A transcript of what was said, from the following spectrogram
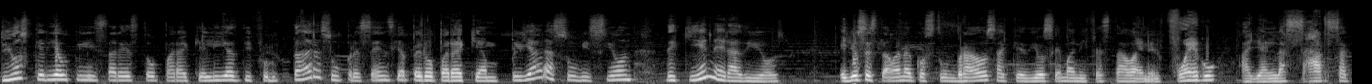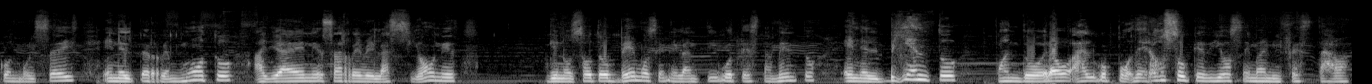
Dios quería utilizar esto para que Elías disfrutara su presencia, pero para que ampliara su visión de quién era Dios. Ellos estaban acostumbrados a que Dios se manifestaba en el fuego, allá en la zarza con Moisés, en el terremoto, allá en esas revelaciones que nosotros vemos en el Antiguo Testamento, en el viento, cuando era algo poderoso que Dios se manifestaba.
